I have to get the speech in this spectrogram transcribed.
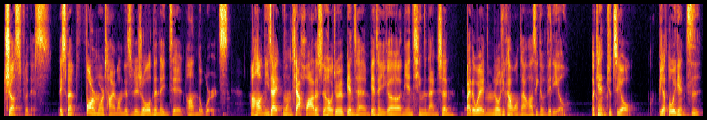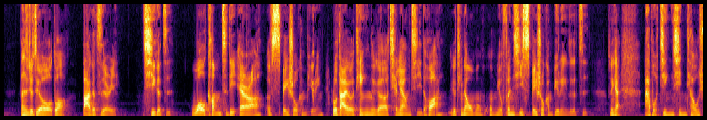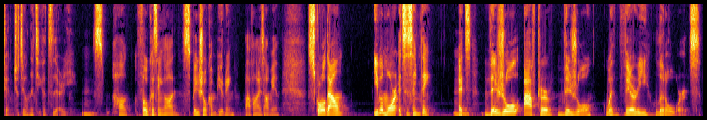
just for this. They spent far more time on this visual than they did on the words. 然后你在往下滑的时候，就会变成变成一个年轻的男生。By the way，你们如果去看网站的话，是一个 video。Again，就只有比较多一点字，但是就只有多少八个字而已，七个字。Welcome to the era of spatial computing。如果大家有听那个前两集的话，有听到我们我们有分析 spatial computing 这个字，所以你看 Apple 精心挑选，就只有那几个字而已。嗯，好，focusing on spatial computing，把它放在上面。Scroll down even more, it's the same thing. It's visual after visual with very little words.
